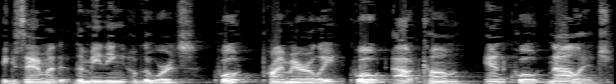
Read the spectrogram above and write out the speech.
examined the meaning of the words, quote, primarily, quote, outcome, and quote, knowledge.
